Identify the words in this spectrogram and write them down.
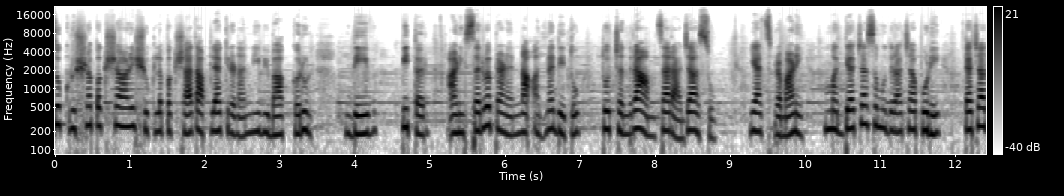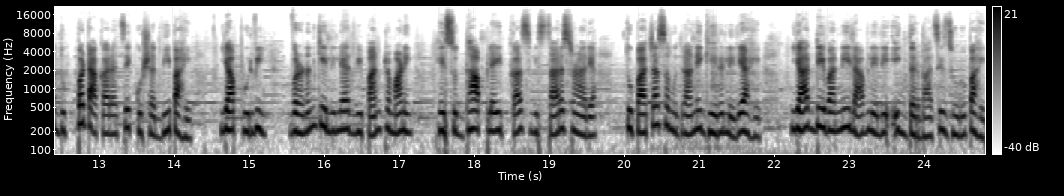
जो कृष्ण पक्ष आणि शुक्ल पक्षात आपल्या किरणांनी विभाग करून देव पितर आणि सर्व प्राण्यांना अन्न देतो तो चंद्र आमचा राजा असो. याचप्रमाणे मद्याच्या समुद्राच्या पुढे त्याच्या दुप्पट आकाराचे कुशद्वीप आहे. यापूर्वी वर्णन केलेल्या द्वीपांप्रमाणे हे सुद्धा आपल्या इतकाच विस्तार असणाऱ्या तुपाच्या समुद्राने घेरलेले आहे. यात देवांनी लावलेले एक दर्भाचे झुडूप आहे.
